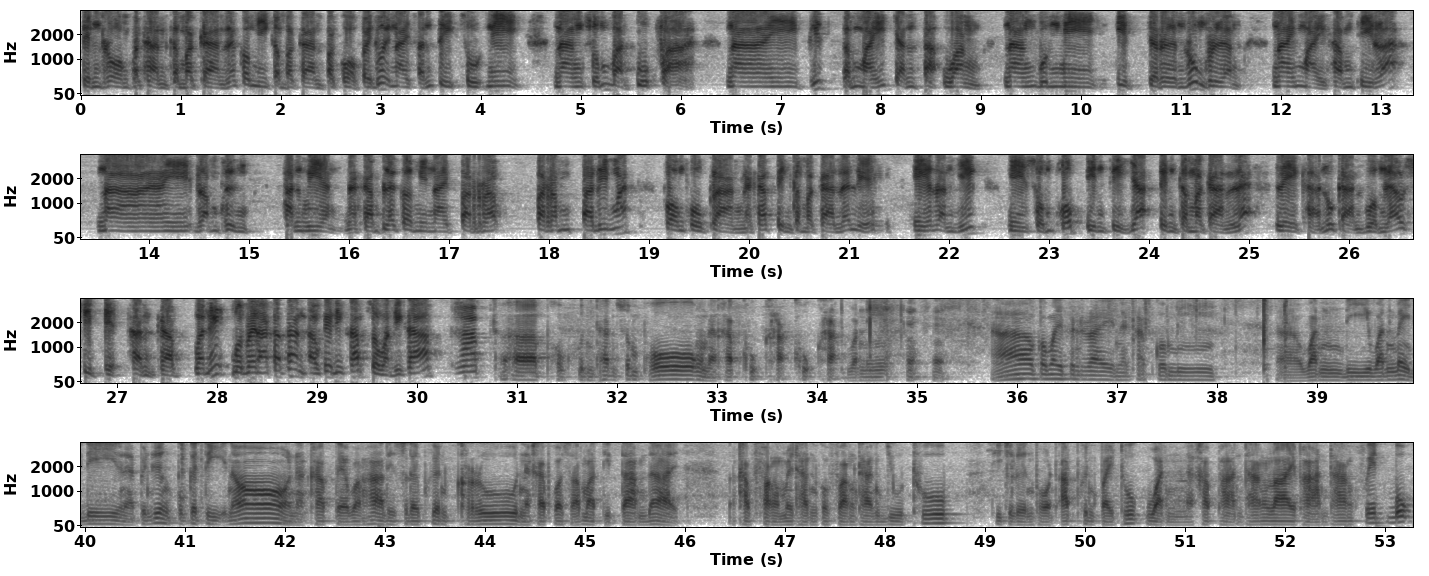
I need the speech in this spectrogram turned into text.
เป็นรองประธานกรรมการ แล้วก็มีกรรมการประกอบไปด้วยนายสันติสุนีนางสมบัติอุฝ่านายพิษสมัยจันตะวัง นางบุญมีกิจเจริญรุ่งเรือง นายใหม่คำทีละนายรำพึงพันเวียงนะครับ แล้วก็มีนายปรบปรปริมัตฟองโพกลางนะครับ เป็นกรรมการและเหลเอรันยิก มีสมภพอินทริยะเป็นกรรมการและเลขานุการรวมแล้ว 11 ท่านครับ วันนี้หมดเวลาครับท่านเอาแค่นี้ครับ สวัสดีครับ ครับครับขอบคุณท่านสมพงษ์นะครับคุกครักคุกครักวันนี้ อ้าวก็ไม่เป็นไรนะครับ ก็มีอ่าวันดีวันไม่ดีนะเป็นเรื่องปกติเนาะนะครับ แต่ว่าห้าที่แสดงเพื่อนครูนะครับ ก็สามารถติดตามได้นะครับ ฟังไม่ทันก็ฟังทาง YouTube ที่เจริญพอร์ตอัพขึ้นไปทุกวันนะครับ ผ่านทางไลน์ผ่านทาง Facebook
